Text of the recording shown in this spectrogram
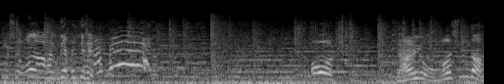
보셔, 아, 안 돼, 안 돼. 어, 야, 이거 못 맞춘다.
